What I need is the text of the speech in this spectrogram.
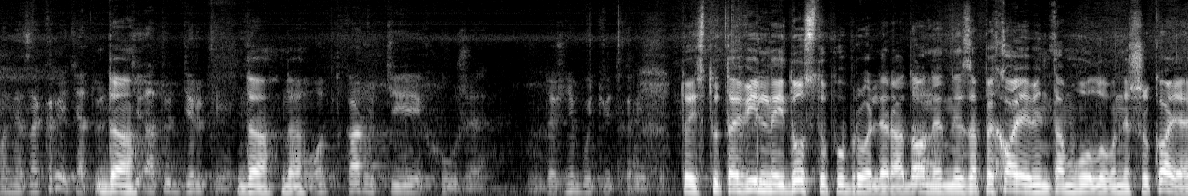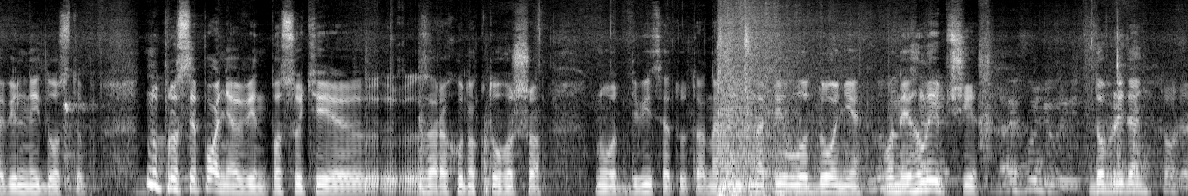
вони закриті, а тут, Да. а тут дірки. Да, ну, да. От кажуть, ті хуже. Должні бути відкриті. Тобто тут вільний доступ у бройлера, да? не, не запихає він там голову, не шукає, а вільний доступ. Ну, просипання він, по суті, е, за рахунок того, що ну, от дивіться, тут а на, пів- на півлодоні вони глибші. Регулюють. Добрий день. Теж ж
